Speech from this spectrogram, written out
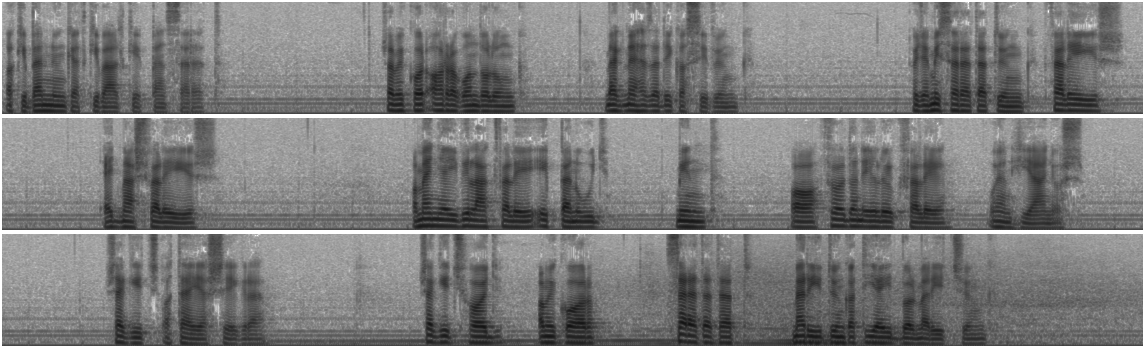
aki bennünket kiváltképpen szeret. És amikor arra gondolunk, megnehezedik a szívünk, hogy a mi szeretetünk felé is, egymás felé is, a mennyei világ felé éppen úgy, mint a földön élők felé olyan hiányos. Segíts a teljességre. Segíts, hogy amikor szeretetet merítünk, a tieidből merítsünk.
